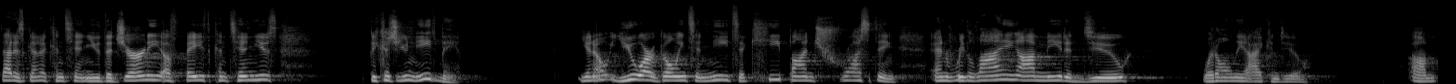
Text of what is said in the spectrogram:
That is going to continue. The journey of faith continues because you need me. You know, you are going to need to keep on trusting and relying on me to do what only I can do. Um,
